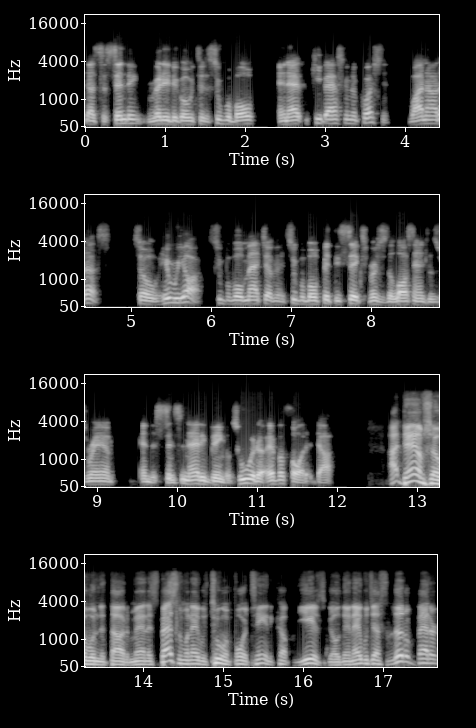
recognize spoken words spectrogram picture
that's ascending, ready to go to the Super Bowl, and that, keep asking the question: Why not us? So here we are, Super Bowl matchup in Super Bowl 56 versus the Los Angeles Rams and the Cincinnati Bengals. Who would have ever thought it, Doc? I damn sure wouldn't have thought it, man. Especially when they was two and 14 a couple years ago. Then they were just a little better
